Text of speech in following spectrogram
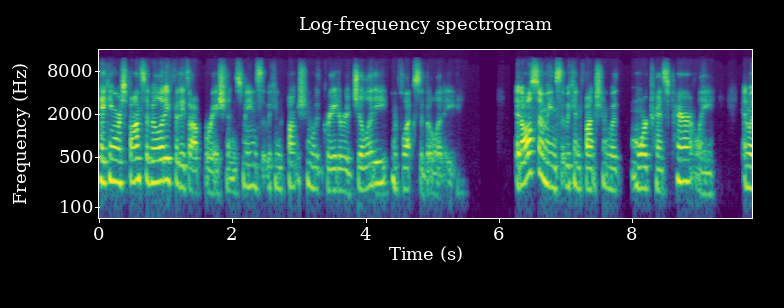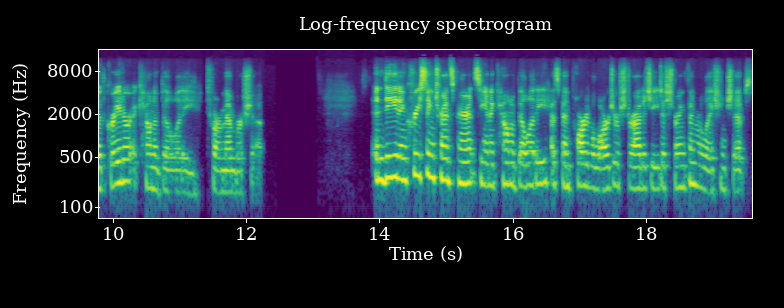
Taking responsibility for these operations means that we can function with greater agility and flexibility. It also means that we can function with more transparently and with greater accountability to our membership. Indeed, increasing transparency and accountability has been part of a larger strategy to strengthen relationships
